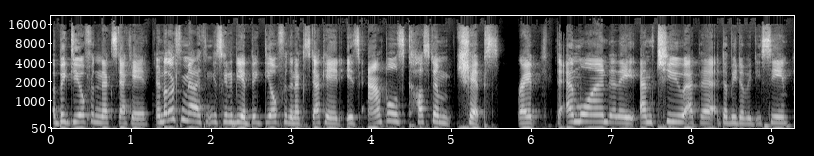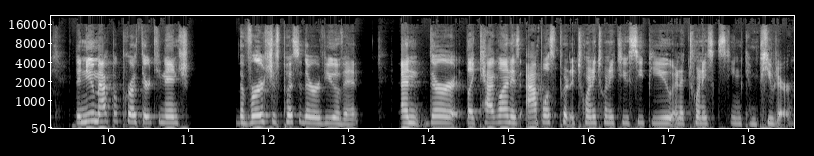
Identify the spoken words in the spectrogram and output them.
a big deal for the next decade. Another thing that I think is going to be a big deal for the next decade is Apple's custom chips, right? The M1, the M2 at the WWDC, the new MacBook Pro 13 inch. The Verge just posted their review of it. And their like tagline is Apple's put a 2022 CPU in a 2016 computer,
